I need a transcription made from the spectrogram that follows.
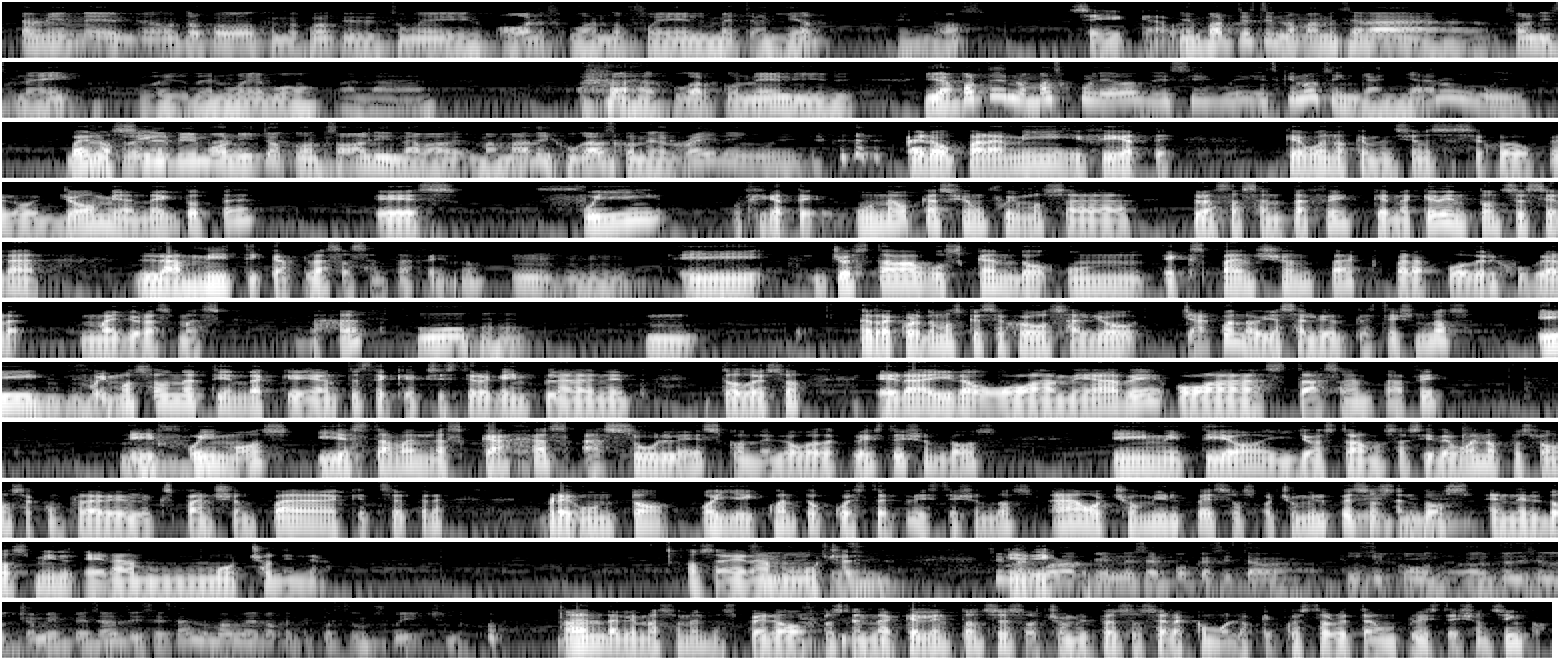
También el otro juego que me acuerdo que estuve horas jugando fue el Metal Gear, el 2. Sí, cabrón. Y aparte este no mames, era Solid Snake de nuevo a la a jugar con él y, y aparte lo más culero de ese, güey, es que nos engañaron, güey. Bueno, sí. El bien bonito con Sol y la mamada y jugabas con el Raiden, güey. Pero para mí, y fíjate, qué bueno que mencionas ese juego, pero yo mi anécdota es, fui, fíjate, una ocasión fuimos a Plaza Santa Fe, que en aquel entonces era la mítica Plaza Santa Fe, ¿no? Y yo estaba buscando un expansion pack para poder jugar Majora's Mask. Ajá. Mm, recordemos que ese juego salió ya cuando había salido el PlayStation 2. Y fuimos a una tienda que antes de que existiera Game Planet y todo eso, era ir o a Meave o hasta Santa Fe. Y fuimos y estaban las cajas azules con el logo de PlayStation 2. Y mi tío y yo estábamos así de, bueno, pues vamos a comprar el expansion pack, etc. Preguntó, oye, ¿y cuánto cuesta el PlayStation 2? Ah, 8 mil pesos. 8 mil pesos en, dos, en el 2000 era mucho dinero. O sea, era mucho dinero. Sí, me acuerdo que en esa época sí estaba, sí como, ahorita diciendo 8 mil pesos, dices, ah, no mames, es lo que te cuesta un Switch, ¿no? Ándale, más o menos, pero pues en aquel entonces 8 mil pesos era como lo que cuesta ahorita un PlayStation 5.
